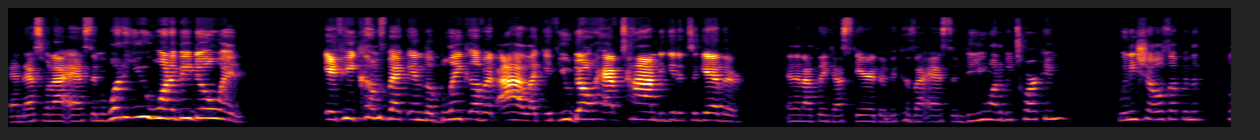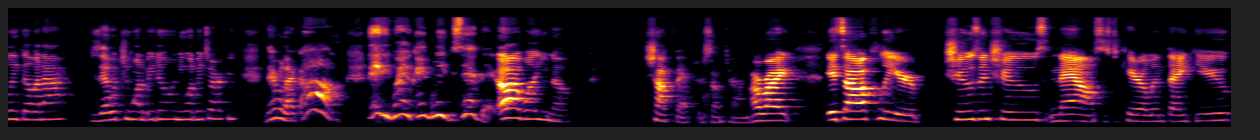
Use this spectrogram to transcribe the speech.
And that's when I asked them, What do you want to be doing? If he comes back in the blink of an eye, like if you don't have time to get it together. And then I think I scared them because I asked him, Do you want to be twerking when he shows up in the blink of an eye? Is that what you want to be doing? You want to be twerking? They were like, oh, Lady Wade, can't believe you said that. Oh, well, you know, shock factor sometime. All right. It's all clear. Choose and choose now, Sister Carolyn. Thank you.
